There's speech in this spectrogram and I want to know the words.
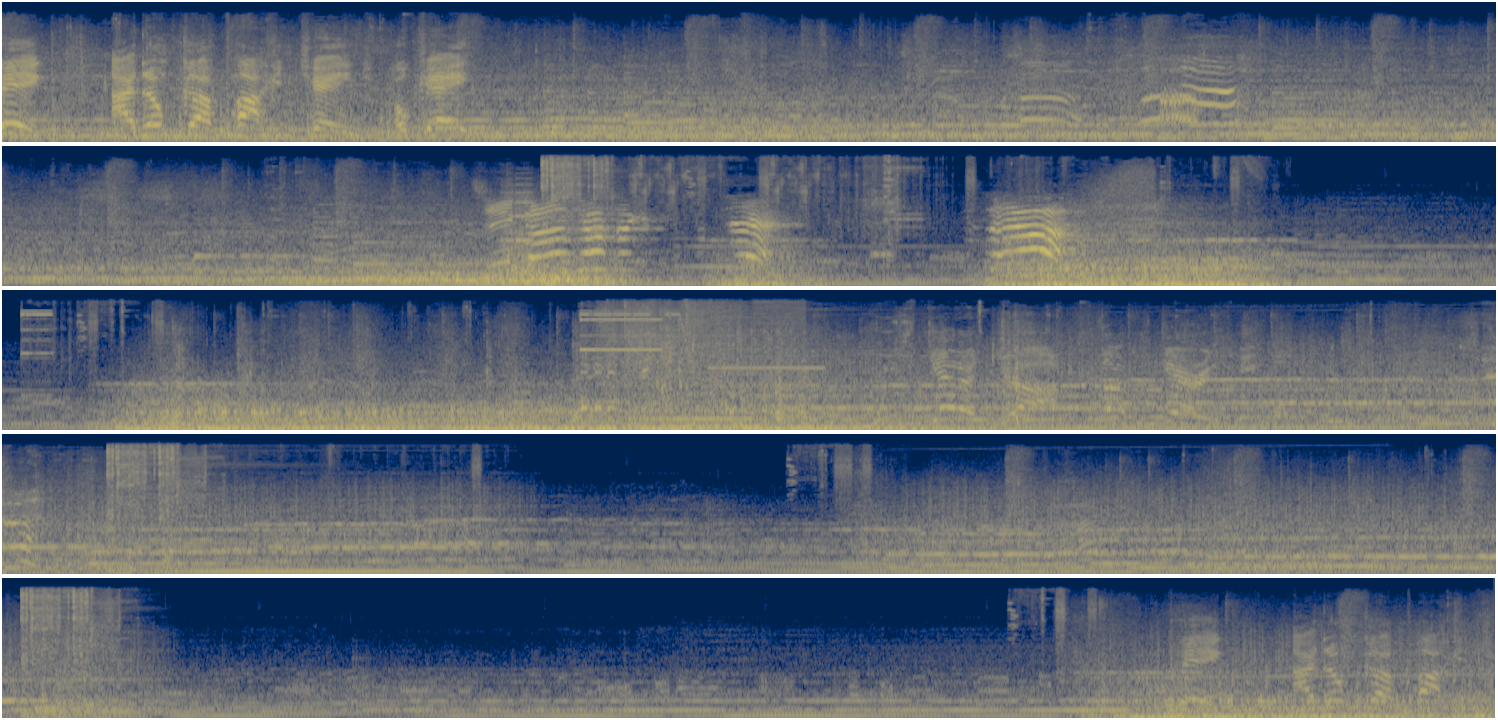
Pig, I don't got pocket change, okay? Got pocket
